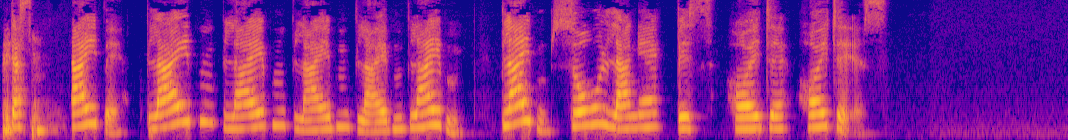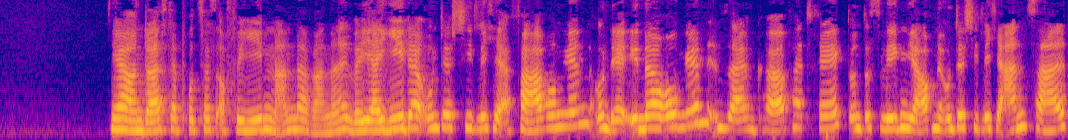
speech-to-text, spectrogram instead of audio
dass ich bleibe. Bleiben, bleiben, bleiben, bleiben, bleiben. Bleiben so lange, bis heute heute ist. Ja, und da ist der Prozess auch für jeden anderer, ne? weil ja jeder unterschiedliche Erfahrungen und Erinnerungen in seinem Körper trägt und deswegen ja auch eine unterschiedliche Anzahl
